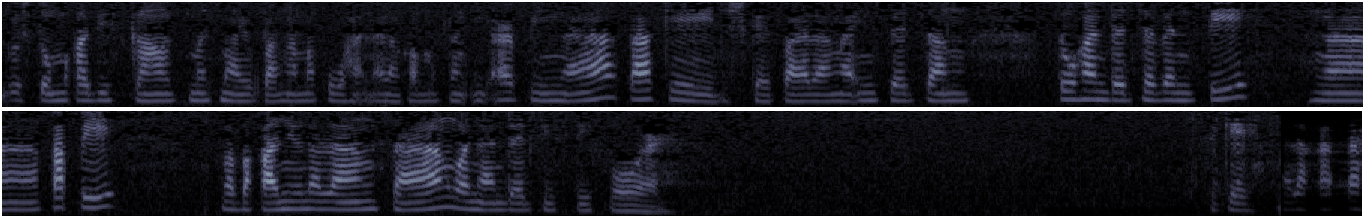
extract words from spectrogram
gusto maka-discount mas mayo pa nga makuha na lang kamo sang ERP nga package kay para nga instead sang 270 nga kape mabakal nyo na lang sang 154 sige malakata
